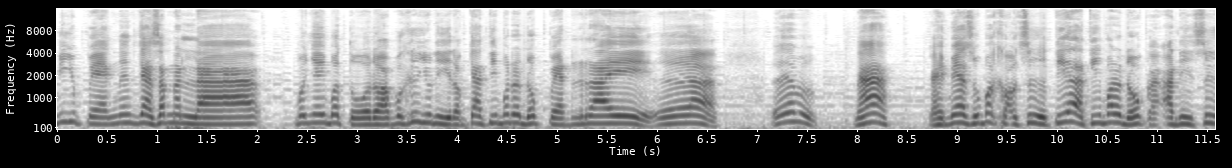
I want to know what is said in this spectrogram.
มีอยู่แปลงหนึงจ้าสำนั่นลา บ่ใหญ่บ่โตดอกบ่คืออยู่นี่ดอกจ้าที่มรดกแปดไร เออ เออนะไก็ให้แม่สุมาขอซื้อเตี้ยที่มรดกอันนี้ซื้อ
